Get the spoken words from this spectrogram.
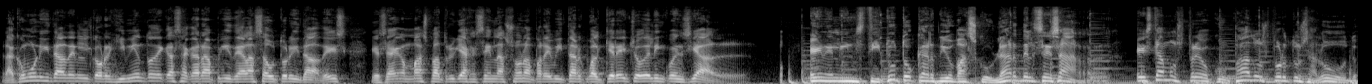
La comunidad en el corregimiento de Casacará pide a las autoridades que se hagan más patrullajes en la zona para evitar cualquier hecho delincuencial. En el Instituto Cardiovascular del Cesar Estamos preocupados por tu salud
